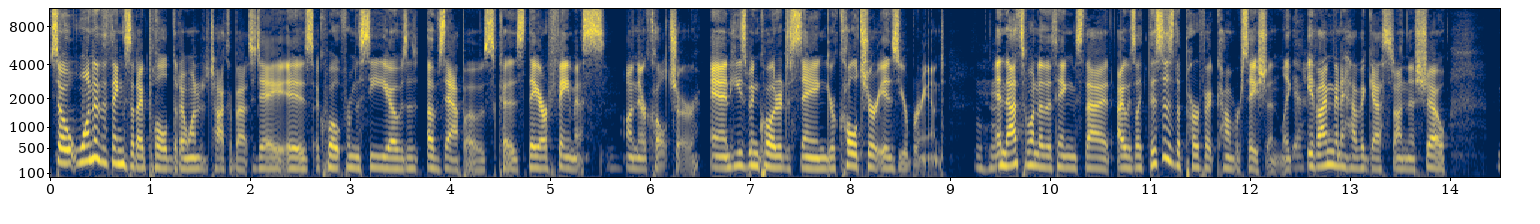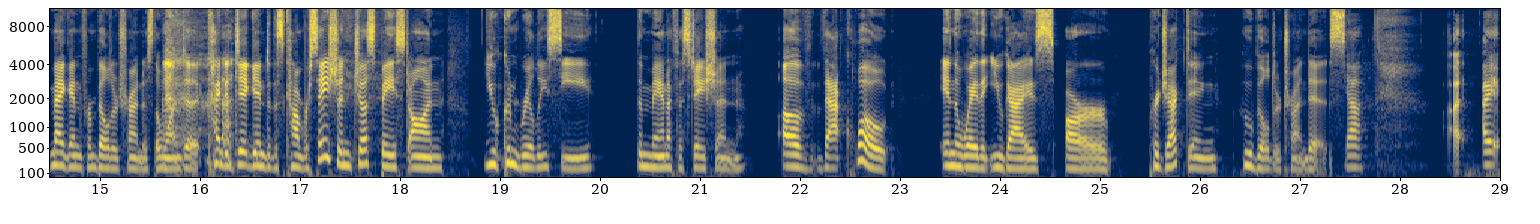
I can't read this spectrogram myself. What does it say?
so, one of the things that I pulled that I wanted to talk about today is a quote from the CEOs of Zappos because they are famous on their culture. And he's been quoted as saying, Your culture is your brand. Mm-hmm. And that's one of the things that I was like, This is the perfect conversation. Like, yeah. if I'm going to have a guest on this show, Megan from Buildertrend is the one to kind of dig into this conversation just based on you can really see the manifestation of that quote in the way that you guys are projecting who Buildertrend is. Yeah. I,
